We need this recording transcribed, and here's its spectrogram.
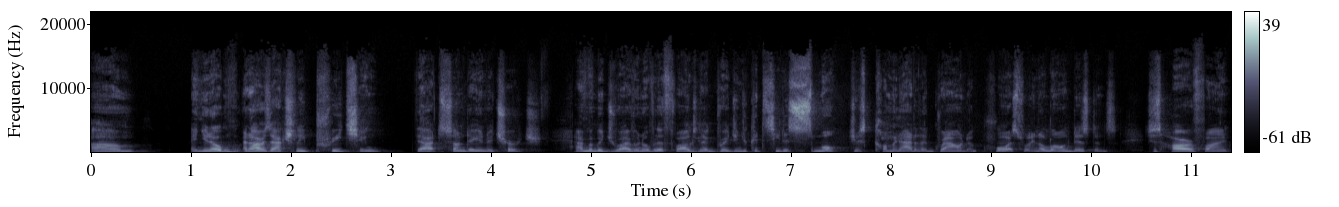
Um, and you know, and I was actually preaching that Sunday in the church. I remember driving over the Throgs Neck Bridge and you could see the smoke just coming out of the ground across in a long distance. It's just horrifying.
